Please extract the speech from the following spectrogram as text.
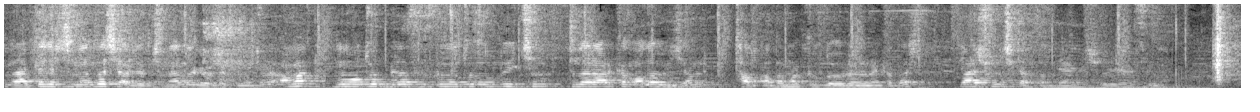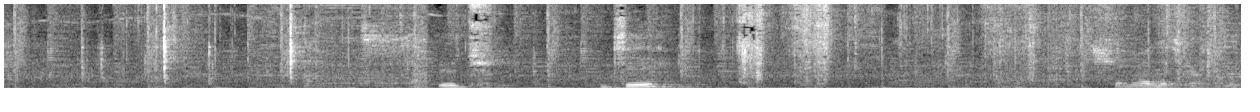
Şimdi arkadaşlar Çınar'da çağırıyorum. Çınar da görecek bu motoru ama bu motor biraz hızlı motor olduğu için Çınar'ı arkama alamayacağım. Tam adam akıllı öğrenene kadar. Gel şunu çıkartalım gel şöyle gelsin. 3 2 Şunları da çıkartalım.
